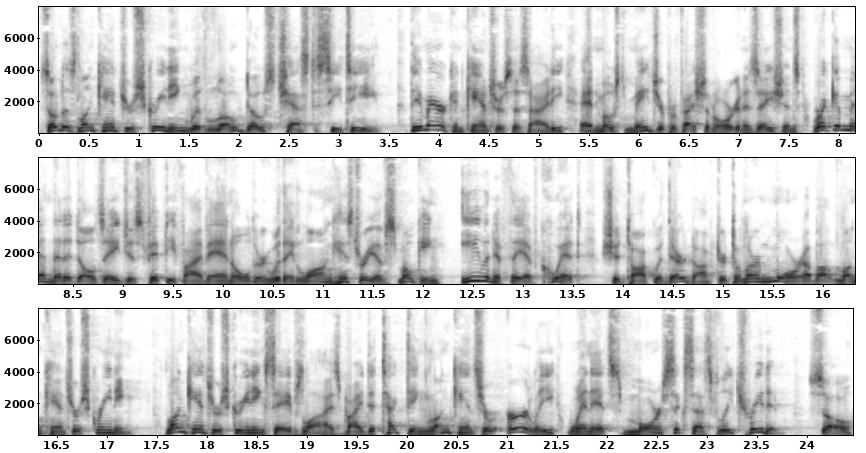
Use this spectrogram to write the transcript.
So does lung cancer screening with low dose chest CT. The American Cancer Society and most major professional organizations recommend that adults ages 55 and older with a long history of smoking, even if they have quit, should talk with their doctor to learn more about lung cancer screening. Lung cancer screening saves lives by detecting lung cancer early when it's more successfully treated. So,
